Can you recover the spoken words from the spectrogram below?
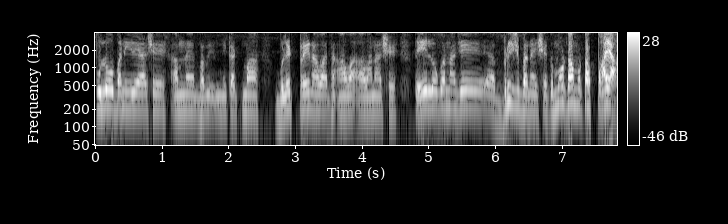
પુલો બની રહ્યા છે અમને ભવિ, નિકટમાં બુલેટ ટ્રેન આવવા આવવા- આવવાના છે, તો એ લોકોના જે બ્રિજ બને છે તો મોટા મોટા પાયા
